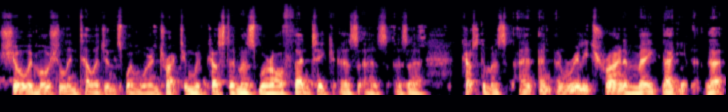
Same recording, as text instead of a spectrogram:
show emotional intelligence when we're interacting with customers. We're authentic as as as a customers and, and, and really trying to make that that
